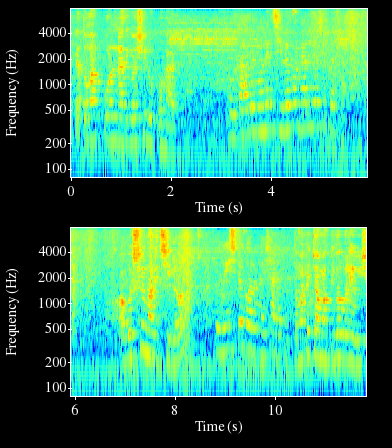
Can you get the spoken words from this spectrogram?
এটা তোমার কন্যা দিবসের উপহার। তাহলে মনে ছিল কন্যা দিবসের কথা? অবশ্যই মনে ছিল। তোমাকে চমক দিব বলে উইশ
